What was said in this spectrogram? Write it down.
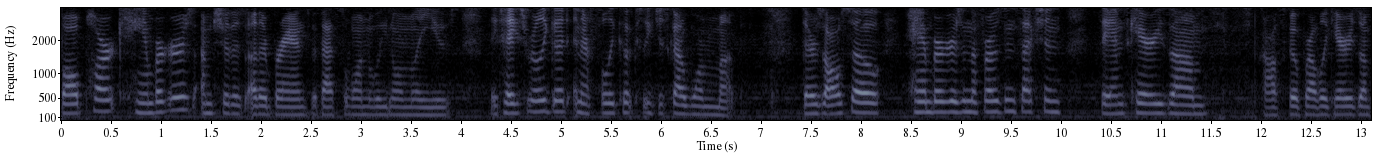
ballpark hamburgers. I'm sure there's other brands, but that's the one we normally use. They taste really good and they're fully cooked, so you just gotta warm them up. There's also hamburgers in the frozen section. Sam's carries. Um, Costco probably carries them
